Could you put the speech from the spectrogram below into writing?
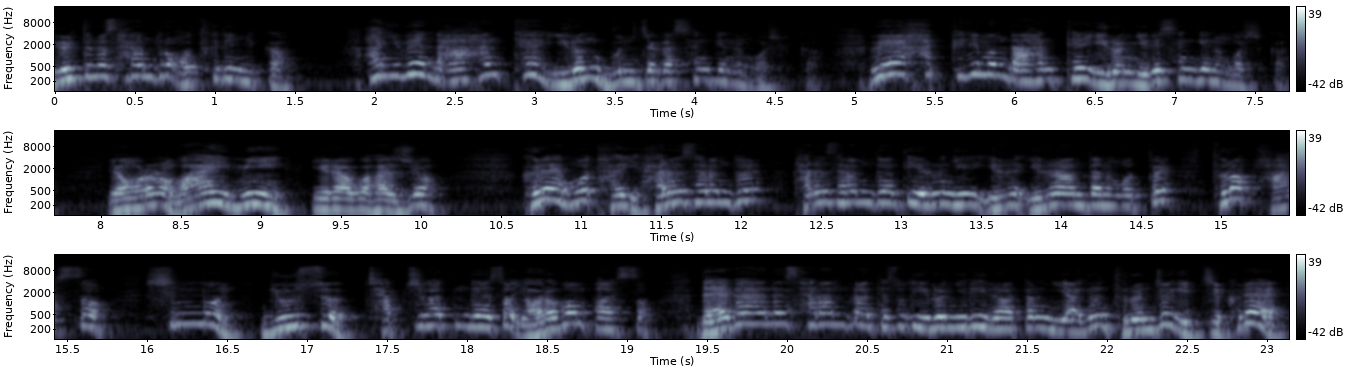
이럴 때는 사람들은 어떻게 됩니까? 아니, 왜 나한테 이런 문제가 생기는 것일까? 왜 하필이면 나한테 이런 일이 생기는 것일까? 영어로는 why me? 이라고 하죠. 그래, 뭐, 다, 른 사람들, 다른 사람들한테 이런 일이 일어난다는 것들 들어봤어. 신문, 뉴스, 잡지 같은 데서 여러 번 봤어. 내가 아는 사람들한테서도 이런 일이 일어났다는 이야기는 들은 적 있지. 그래,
